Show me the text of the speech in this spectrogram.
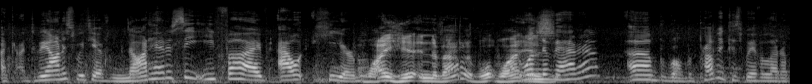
I, to be honest with you, I've not had a CE5 out here. Why here in Nevada? What, why Well, is... Nevada? Uh, well, probably because we have a lot of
